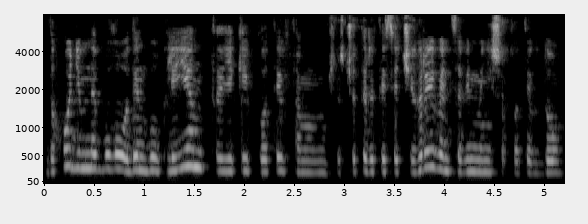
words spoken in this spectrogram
доходів не було. Один був клієнт, який платив там щось 4 тисячі гривень. Це він мені ще платив до,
